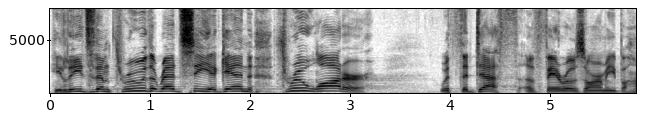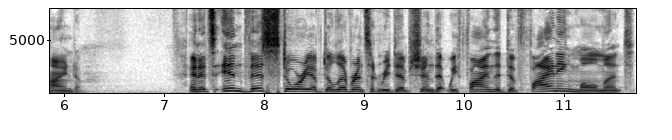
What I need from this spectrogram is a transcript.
He leads them through the Red Sea, again through water, with the death of Pharaoh's army behind him. And it's in this story of deliverance and redemption that we find the defining moment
